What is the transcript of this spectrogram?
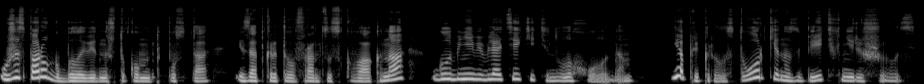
Уже с порога было видно, что комната пуста. Из открытого французского окна в глубине библиотеки тянуло холодом. Я прикрыла створки, но запереть их не решилась.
